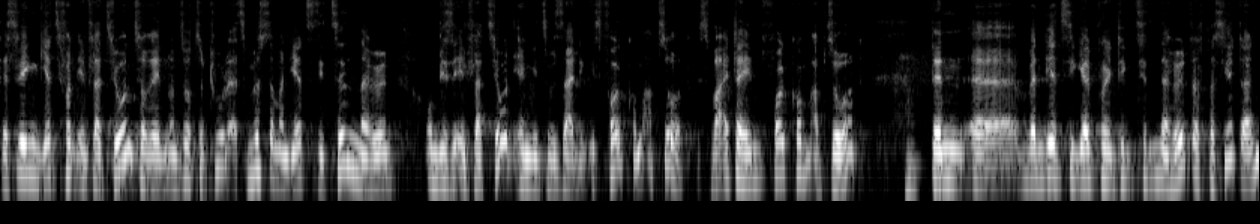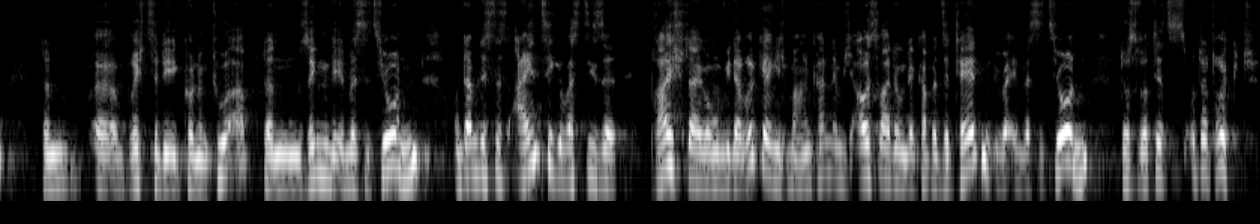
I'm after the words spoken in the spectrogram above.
Deswegen jetzt von Inflation zu reden und so zu tun, als müsste man jetzt die Zinsen erhöhen, um diese Inflation irgendwie zu beseitigen, ist vollkommen absurd. Ist weiterhin vollkommen absurd. Denn äh, wenn jetzt die Geldpolitik Zinsen erhöht, was passiert dann? Dann äh, bricht sie die Konjunktur ab, dann sinken die Investitionen und damit ist das Einzige, was diese Preissteigerung wieder rückgängig machen kann, nämlich Ausweitung der Kapazitäten über Investitionen, das wird jetzt unterdrückt.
